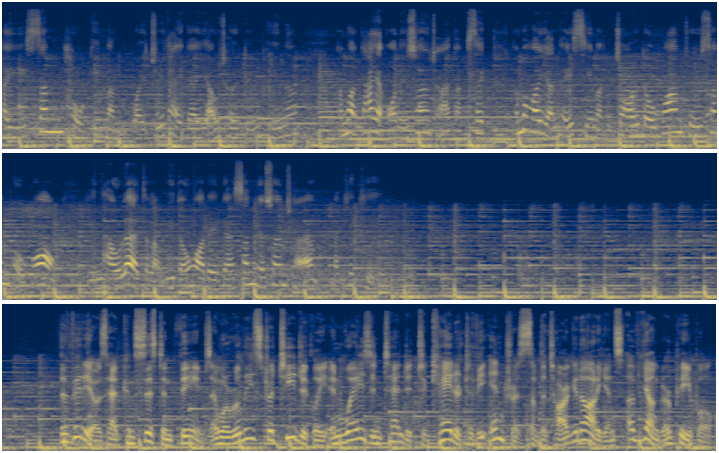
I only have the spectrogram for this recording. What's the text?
系以新蒲见闻为主题嘅有趣短片啦， 咁啊加入我哋商场嘅特色，咁啊可以引起市民再度关注新蒲光，然后咧就留意到我哋嘅新嘅商场 Makiki。The videos had consistent themes and were released strategically in ways intended to cater to the interests of the target audience of younger people.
